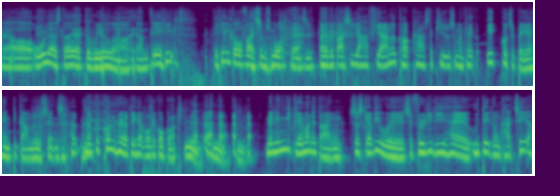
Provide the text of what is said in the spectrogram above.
Ja, og Ole er stadig at the wheel, og jamen, det er helt, det hele går faktisk som smurt, kan man sige. Og jeg vil bare sige, at jeg har fjernet Copcast-arkivet, så man kan ikke gå tilbage og hente de gamle udsendelser. Man kan kun høre det her, hvor det går godt. Mm, mm, mm. Men inden vi glemmer det, drenge, så skal vi jo øh, selvfølgelig lige have uddelt nogle karakterer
